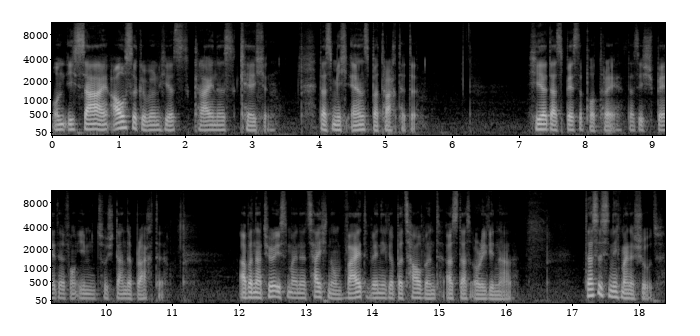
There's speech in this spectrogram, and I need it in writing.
Und ich sah ein außergewöhnliches kleines Kerlchen, das mich ernst betrachtete. Hier das beste Porträt, das ich später von ihm zustande brachte. Aber natürlich ist meine Zeichnung weit weniger bezaubernd als das Original. Das ist nicht meine Schuld.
